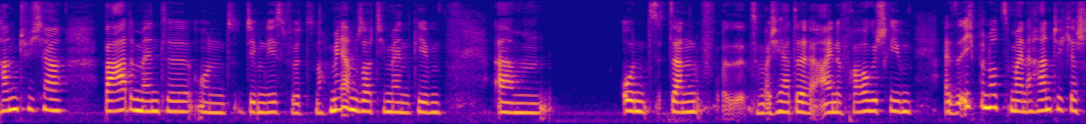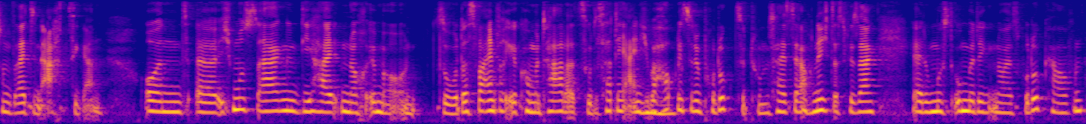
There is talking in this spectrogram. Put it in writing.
Handtücher, Bademäntel und demnächst wird es noch mehr im Sortiment geben. Ähm, und dann äh, zum Beispiel hatte eine Frau geschrieben, also ich benutze meine Handtücher schon seit den 80ern und äh, ich muss sagen, die halten noch immer und so. Das war einfach ihr Kommentar dazu. Das hatte ja eigentlich mhm. überhaupt nichts mit dem Produkt zu tun. Das heißt ja auch nicht, dass wir sagen, ja, du musst unbedingt ein neues Produkt kaufen.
